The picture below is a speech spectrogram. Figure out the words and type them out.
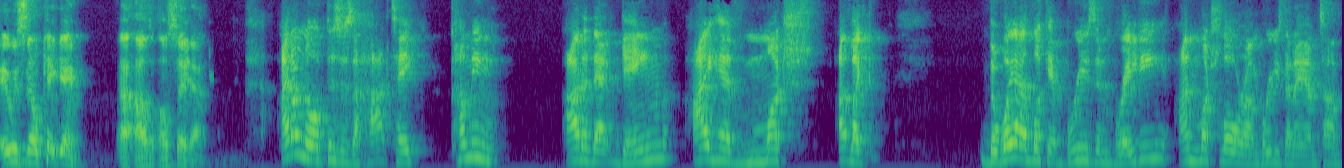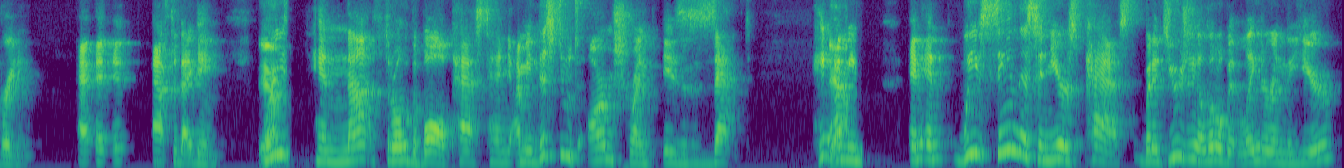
it was an okay game. I'll I'll say that. I don't know if this is a hot take. Coming out of that game, I have much like the way I look at Brees and Brady. I'm much lower on Brees than I am Tom Brady after that game. Yeah. Brees cannot throw the ball past 10. I mean, this dude's arm strength is zapped. He, yeah. I mean, and, and we've seen this in years past, but it's usually a little bit later in the year.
